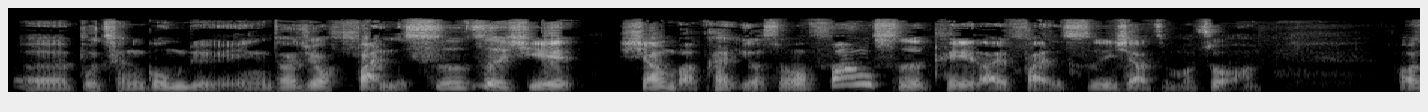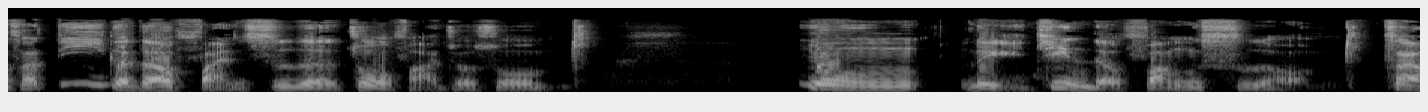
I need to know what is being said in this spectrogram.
呃不成功的原因，他就反思这些。想法看有什么方式可以来反思一下怎么做啊？好，他第一个的反思的做法就是说，用累进的方式哦，再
